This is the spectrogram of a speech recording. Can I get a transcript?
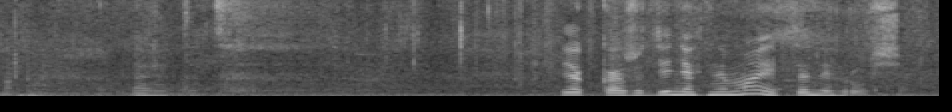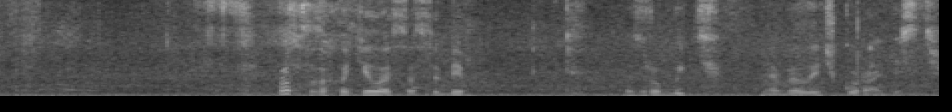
На. Этот. Як кажуть, денег немає, це не гроші. Просто захотілося собі зробити невеличку радість.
